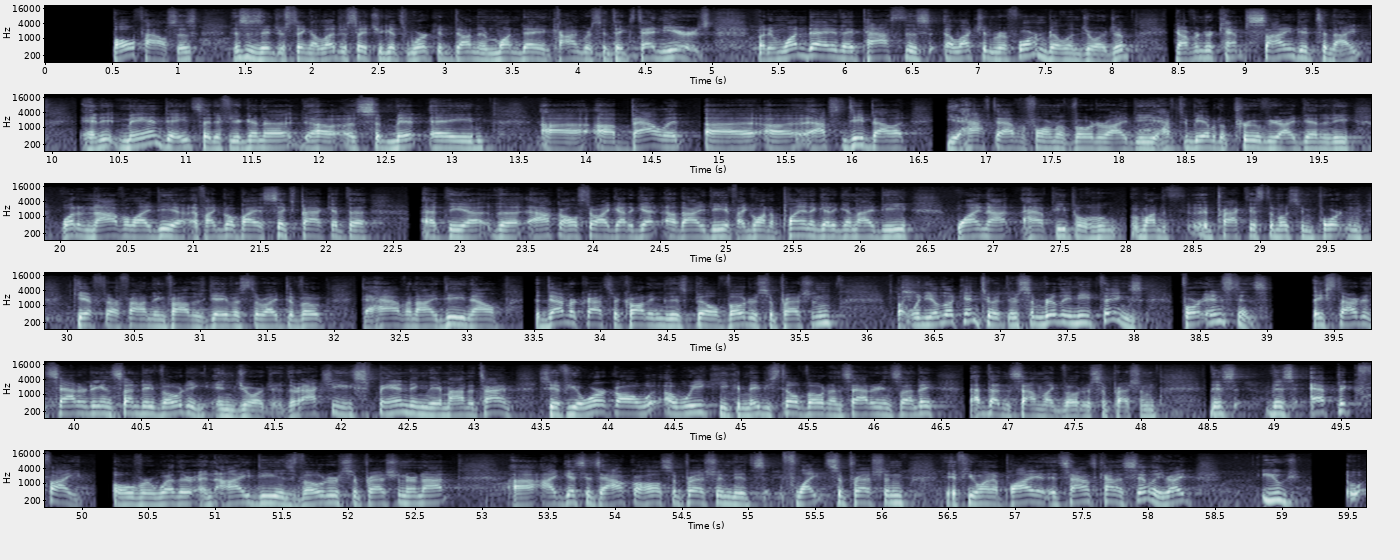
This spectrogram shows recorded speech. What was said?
both houses. This is interesting. A legislature gets work done in one day. In Congress, it takes 10 years. But in one day, they passed this election reform bill in Georgia. Governor Kemp signed it tonight, and it mandates that if you're going to uh, submit a, uh, a ballot, uh, uh, absentee ballot, you have to have a form of voter ID. You have to be able to prove your identity. What a novel idea! If I go buy a six pack at the at the uh, the alcohol store, I got to get an ID. If I go on a plane, I got to get an ID. Why not have people who want to practice the most important gift our founding fathers gave us, the right to vote, to have an ID? Now, the Democrats are calling this bill voter suppression, but when you look into it, there's some really neat things. For instance. They started Saturday and Sunday voting in Georgia. They're actually expanding the amount of time. So if you work all a week, you can maybe still vote on Saturday and Sunday. That doesn't sound like voter suppression. This this epic fight over whether an ID is voter suppression or not. Uh, I guess it's alcohol suppression. It's flight suppression. If you want to apply it, it sounds kind of silly, right? You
